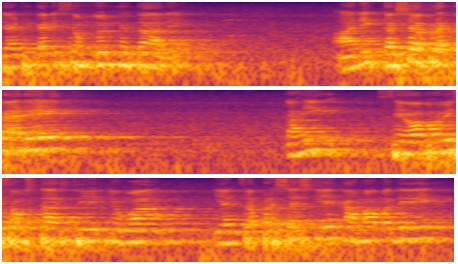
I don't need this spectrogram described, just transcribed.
त्या ठिकाणी समजून घेता आले. आणि कशा प्रकारे काही सेवाभावी संस्था असतील किंवा यांचा प्रशासकीय कामामध्ये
